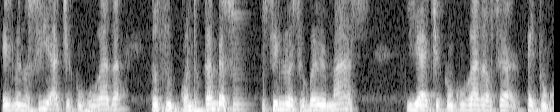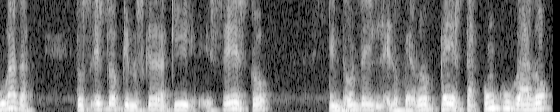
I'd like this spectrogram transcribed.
es menos IH conjugada, entonces cuando cambia su signo se vuelve más IH conjugada, o sea, P conjugada. Entonces, esto que nos queda aquí es esto, en donde el, operador P está conjugado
